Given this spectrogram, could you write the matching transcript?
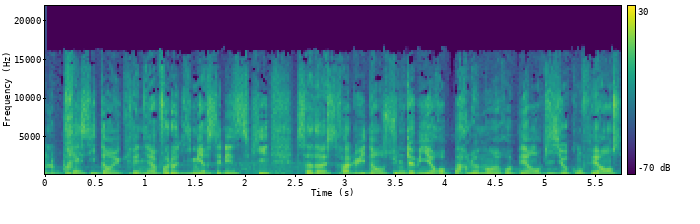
le président ukrainien Volodymyr Zelensky s'adressera lui dans une demi-heure au Parlement européen en visioconférence.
